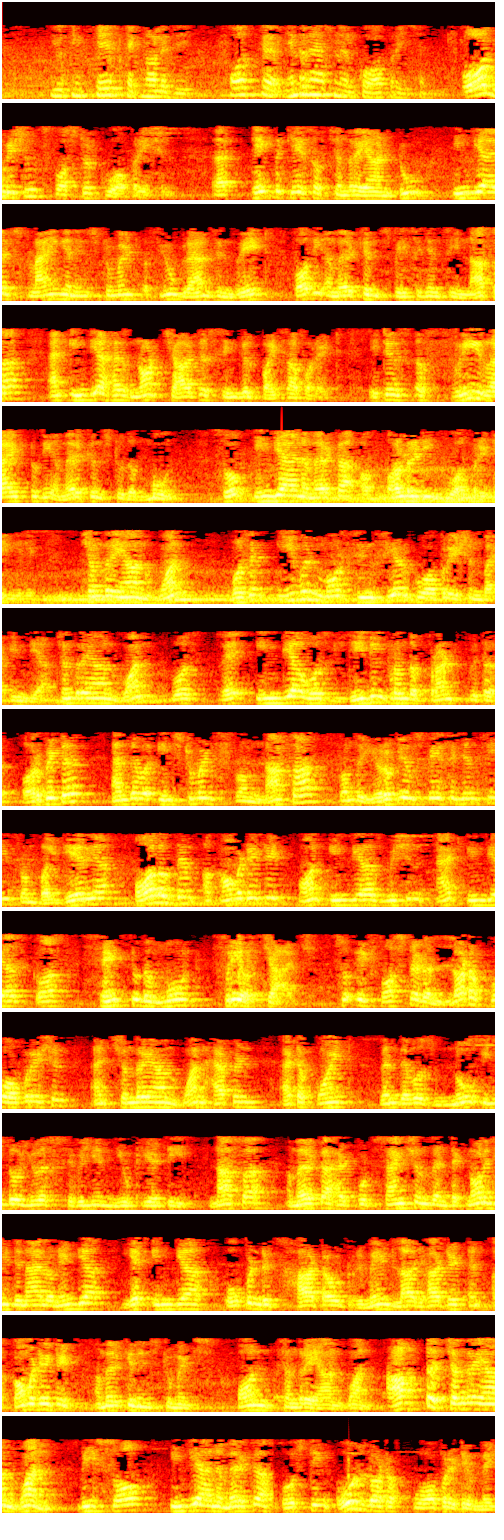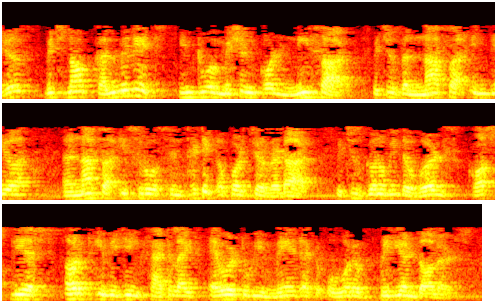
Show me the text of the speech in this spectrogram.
using space technology foster international cooperation? all missions foster cooperation. Uh, take the case of Chandrayaan 2. India is flying an instrument a few grams in weight for the American space agency NASA and India has not charged a single paisa for it. It is a free ride to the Americans to the moon. So India and America are already cooperating in it. Chandrayaan 1 was an even more sincere cooperation by India. Chandrayaan 1 was where India was leading from the front with an orbiter and there were instruments from NASA, from the European Space Agency, from Bulgaria, all of them accommodated on India's mission at India's cost, sent to the moon free of charge. So it fostered a lot of cooperation and Chandrayaan 1 happened at a point when there was no Indo-US civilian nuclear deal. NASA, America had put sanctions and technology denial on India, yet India opened its heart out, remained large-hearted and accommodated American instruments on Chandrayaan 1. After Chandrayaan 1, we saw India and America hosting a whole lot of cooperative measures, which now culminates into a mission called NISAR, which is the NASA India, Uh, NASA ISRO Synthetic Aperture Radar, which is going to be the world's costliest Earth imaging satellite ever to be made at over a billion dollars. So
